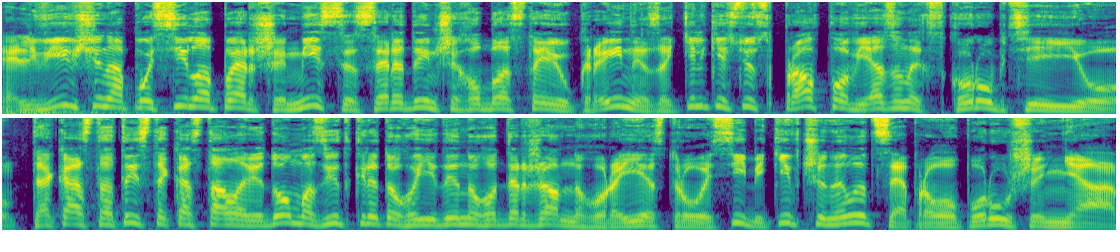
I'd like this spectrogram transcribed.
Львівщина посіла перше місце серед інших областей України за кількістю справ пов'язаних з корупцією. Така статистика стала відома з відкритого єдиного державного реєстру осіб, які вчинили це правопорушення.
